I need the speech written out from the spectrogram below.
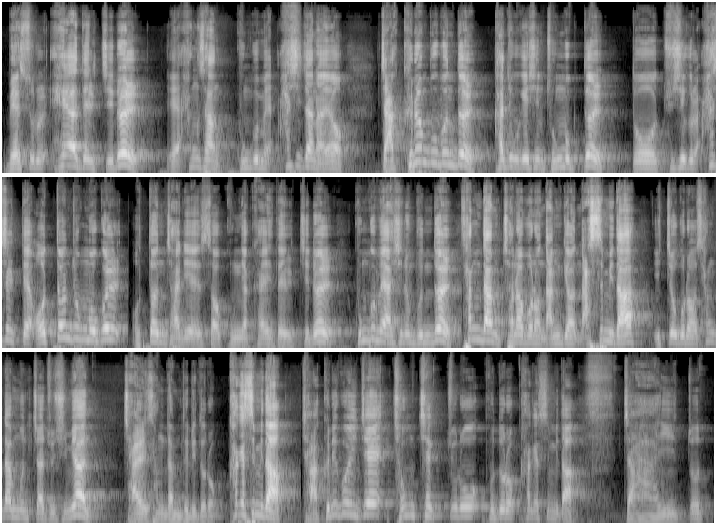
매수를 해야 될지를 예, 항상 궁금해 하시잖아요. 자, 그런 부분들 가지고 계신 종목들 또 주식을 하실 때 어떤 종목을 어떤 자리에서 공략해야 될지를 궁금해 하시는 분들 상담 전화번호 남겨놨습니다. 이쪽으로 상담 문자 주시면 잘 상담 드리도록 하겠습니다. 자, 그리고 이제 정책주로 보도록 하겠습니다. 자, 이 또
